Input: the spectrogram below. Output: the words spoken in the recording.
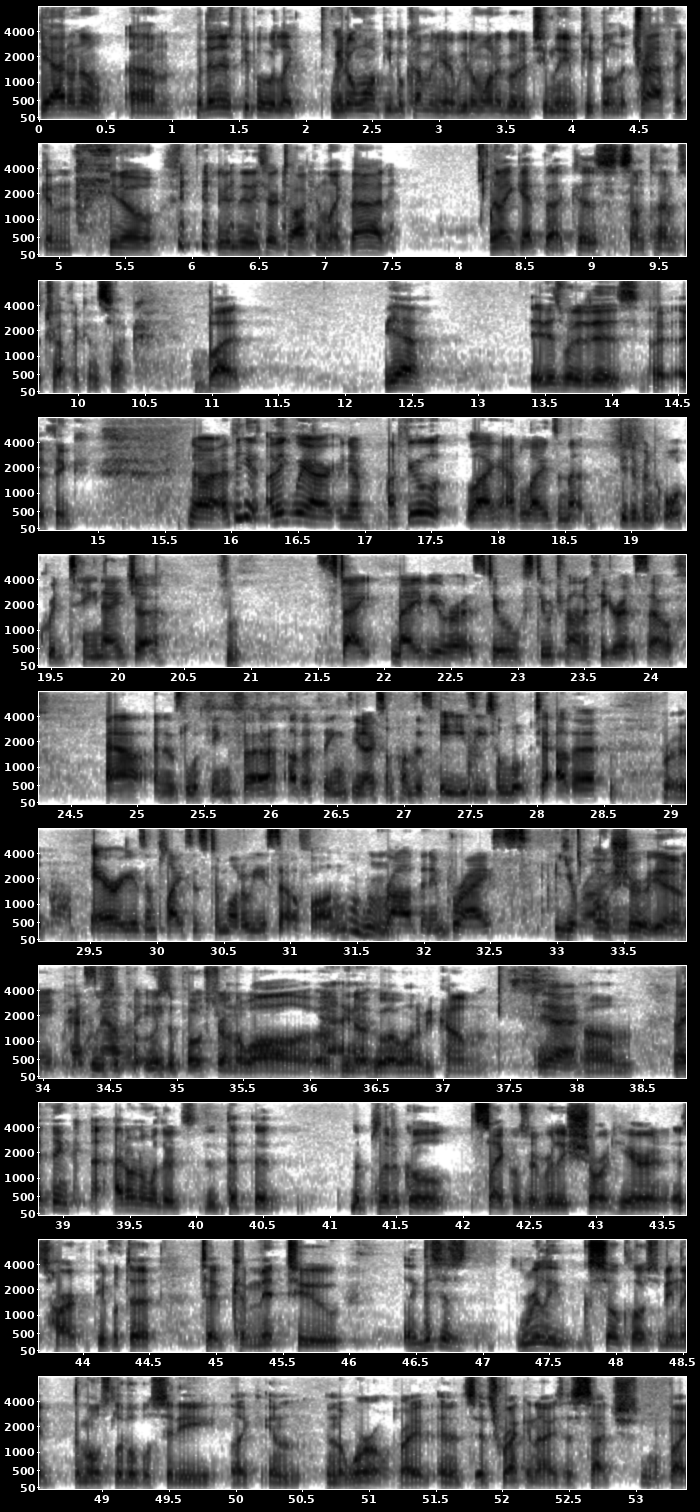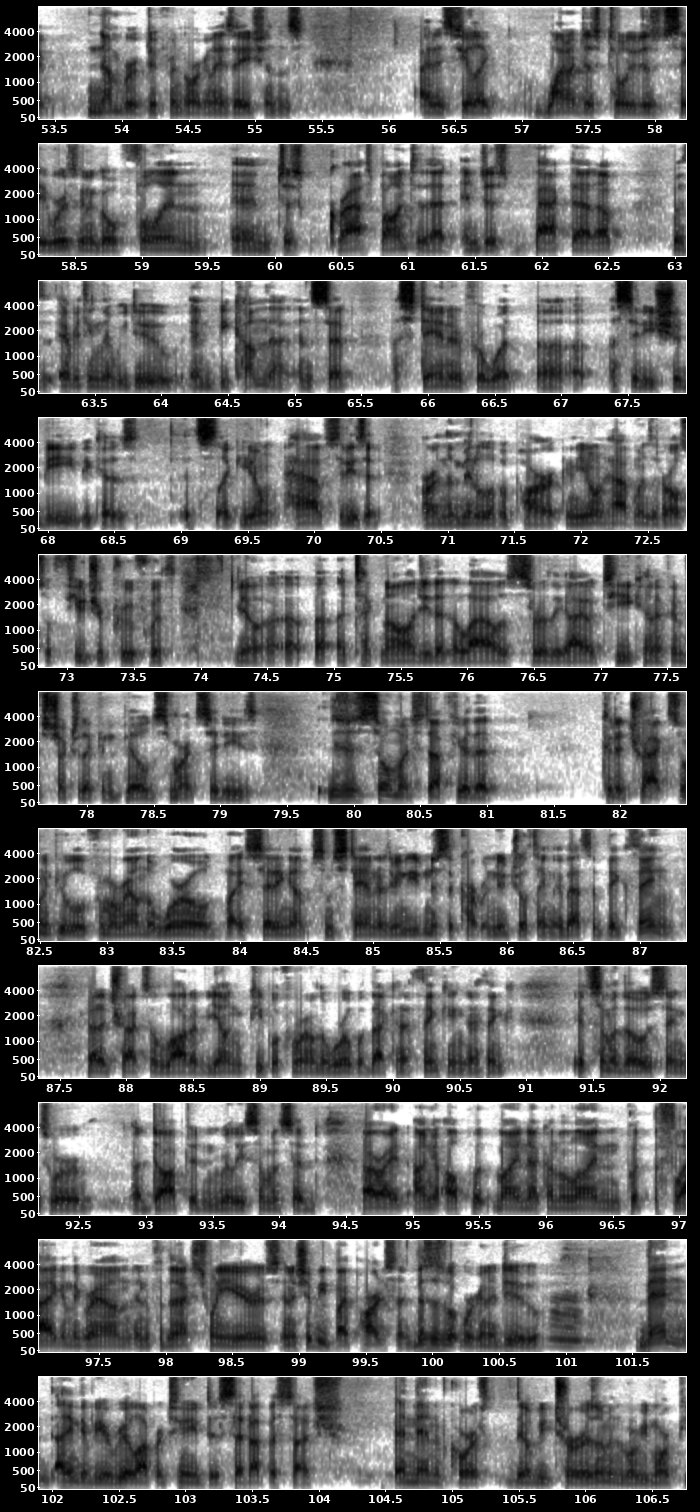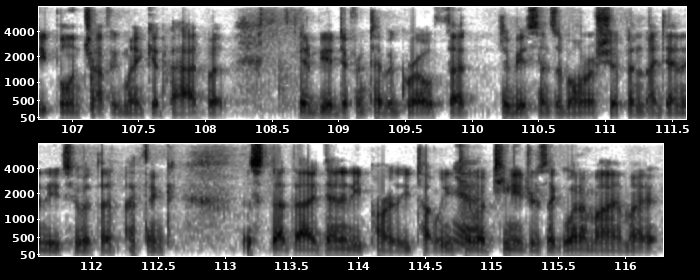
yeah, I don't know. Um, but then there's people who are like, we don't want people coming here. We don't want to go to two million people in the traffic, and you know, and then they start talking like that. And I get that because sometimes the traffic can suck. But yeah, it is what it is. I, I think. No, I think I think we are in a. I feel like Adelaide's in that bit of an awkward teenager hmm. state, maybe, where it's still still trying to figure itself out and is looking for other things. You know, sometimes it's easy to look to other right. areas and places to model yourself on mm-hmm. rather than embrace your oh, own oh, sure, yeah. unique personality. Who's the, who's the poster on the wall of, yeah. you know, who I want to become? Yeah. Um, and I think, I don't know whether it's that the, the political cycles are really short here. It's hard for people to, to commit to, like, this is really so close to being like the most livable city like in in the world, right? And it's it's recognized as such yeah. by a number of different organizations. I just feel like why not just totally just say we're just going to go full in and just grasp onto that and just back that up with everything that we do and become that and set a standard for what uh, a city should be because it's like you don't have cities that are in the middle of a park, and you don't have ones that are also future proof with, you know, a, a, technology that allows sort of the IoT kind of infrastructure that can build smart cities. There's just so much stuff here that could attract so many people from around the world by setting up some standards. I mean, even just the carbon neutral thing, like that's a big thing. That attracts a lot of young people from around the world with that kind of thinking. I think if some of those things were adopted and really someone said, all right, I'll put my neck on the line and put the flag in the ground, and for the next 20 years, and it should be bipartisan, this is what we're going to do, mm. then I think there'd be a real opportunity to set up as such and then of course there'll be tourism and there'll be more people and traffic might get bad but it'd be a different type of growth that there'd be a sense of ownership and identity to it that i think is that the identity part that you talk when you yeah. talk about teenagers like what am i? Am i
